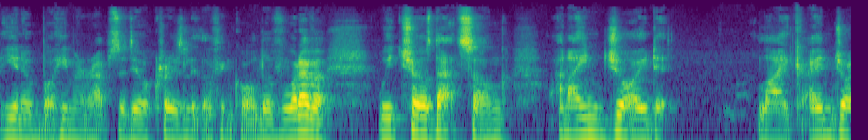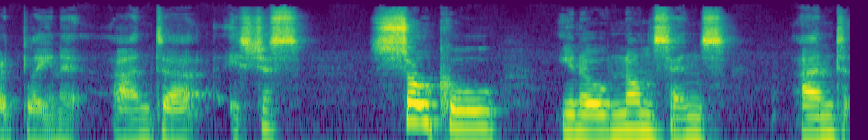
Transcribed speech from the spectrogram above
you know Bohemian Rhapsody or Crazy Little Thing Called Love, whatever. We chose that song, and I enjoyed it. Like I enjoyed playing it, and uh, it's just so cool, you know, nonsense, and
